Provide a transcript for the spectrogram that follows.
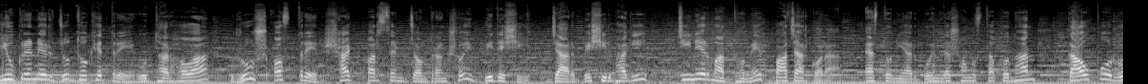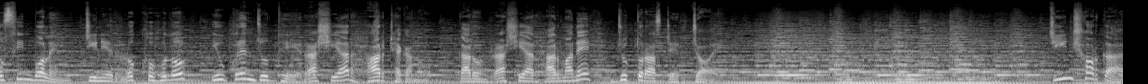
ইউক্রেনের যুদ্ধক্ষেত্রে উদ্ধার হওয়া রুশ অস্ত্রের ষাট পার্সেন্ট যন্ত্রাংশই বিদেশি, যার বেশিরভাগই চীনের মাধ্যমে পাচার করা। এস্তোনিয়ার গোয়েন্দা সংস্থা প্রধান কাউপো রোসিন বলেন, চীনের লক্ষ্য হল ইউক্রেন যুদ্ধে রাশিয়ার হার ঠেকানো, কারণ রাশিয়ার হার মানে যুক্তরাষ্ট্রের জয়। সরকার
